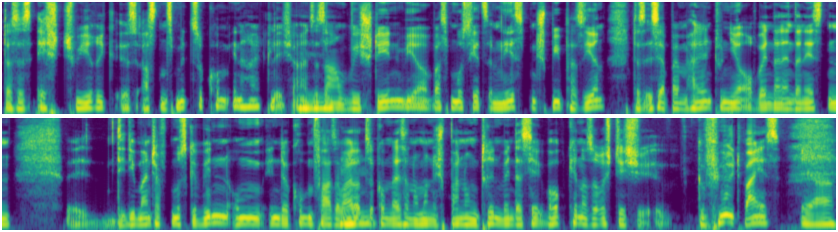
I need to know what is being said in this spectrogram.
dass es echt schwierig ist, erstens mitzukommen inhaltlich, also mhm. sagen, wie stehen wir, was muss jetzt im nächsten Spiel passieren. Das ist ja beim Hallenturnier, auch wenn dann in der nächsten, äh, die, die Mannschaft muss gewinnen, um in der Gruppenphase mhm. weiterzukommen, da ist ja nochmal eine Spannung drin. Wenn das hier überhaupt keiner so richtig äh, gefühlt weiß, ja.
